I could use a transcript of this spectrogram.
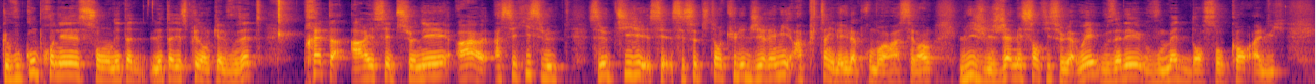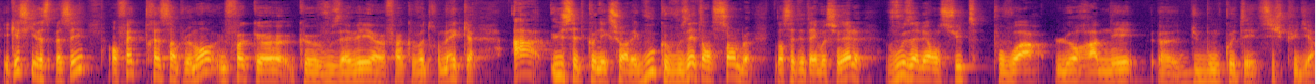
que vous comprenez son état, l'état d'esprit dans lequel vous êtes, prête à, réceptionner. Ah, c'est qui C'est le, c'est le petit, c'est, ce petit enculé de Jérémy. Ah putain, il a eu la promo. Ah, c'est vraiment lui, je l'ai jamais senti celui-là. Oui, vous allez vous mettre dans son camp à lui. Et qu'est-ce qui va se passer? En fait, très simplement, une fois que que vous avez, euh, enfin que votre mec a eu cette connexion avec vous, que vous êtes ensemble dans cet état émotionnel, vous allez ensuite pouvoir le ramener euh, du bon côté, si je puis dire.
